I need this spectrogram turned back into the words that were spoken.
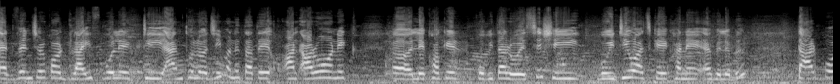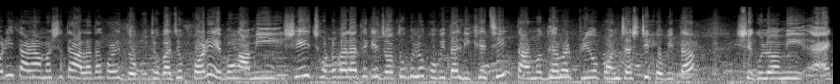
adventure called life বলে একটি অ্যান্থোলজি মানে তাতে আরও অনেক লেখকের কবিতা রয়েছে, সেই বইটিও আজকে এখানে অ্যাভেলেবেল তারপরই তারা আমার সাথে আলাদা করে যোগাযোগ করে এবং আমি সেই ছোটবেলা থেকে যতগুলো কবিতা লিখেছি, তার মধ্যে আমার প্রিয় পঞ্চাশটি কবিতা, সেগুলো আমি এক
